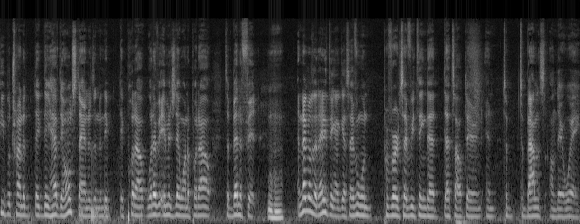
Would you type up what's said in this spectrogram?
people trying to they, they have their own standards and then they, they put out whatever image they want to put out to benefit. Mm-hmm. And that goes with anything, I guess. Everyone perverts everything that that's out there and, and to to balance on their way.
